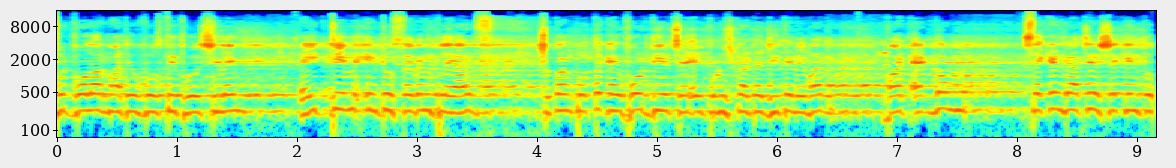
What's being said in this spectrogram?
ফুটবলার মাঠে উপস্থিত হয়েছিলেন। Eight team into seven players সুতরাং প্রত্যেকে এফোর্ট দিয়েছে, এই পুরস্কারটা জিতে নেবার। বাট একদম সেকেন্ড ম্যাচে এসে কিন্তু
